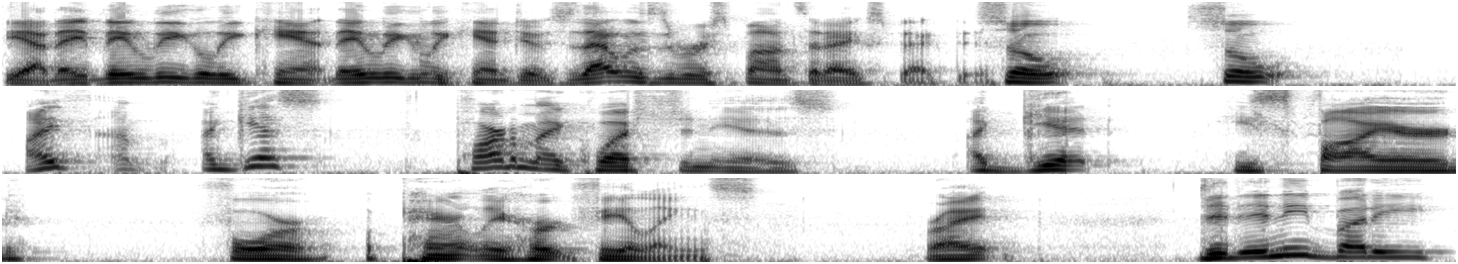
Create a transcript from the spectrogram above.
Yeah, they, they legally can't they legally can't do it. So that was the response that I expected. So, so I I guess part of my question is I get he's fired for apparently hurt feelings, right? Did anybody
